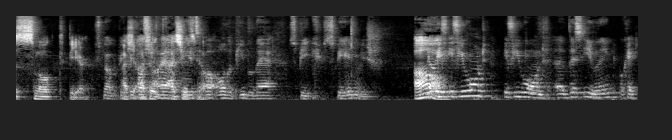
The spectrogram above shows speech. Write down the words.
Smoked beer. smoke I should- I should- I, I think all, all the people there speak speak English. Oh. No, if, if you want if you want uh, this evening, okay,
